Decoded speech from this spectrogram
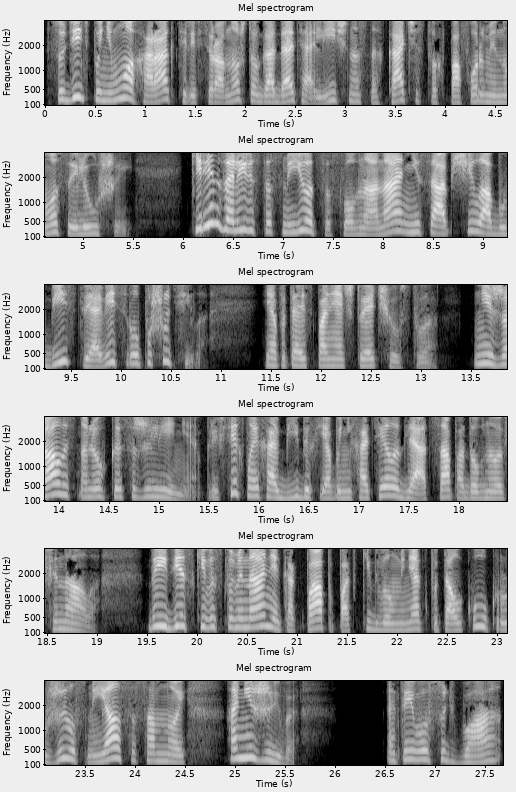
Судить по нему о характере все равно, что гадать о личностных качествах по форме носа или ушей. Кирин заливисто смеется, словно она не сообщила об убийстве, а весело пошутила — я пытаюсь понять, что я чувствую. Не жалость, но легкое сожаление. При всех моих обидах я бы не хотела для отца подобного финала. Да и детские воспоминания, как папа подкидывал меня к потолку, кружил, смеялся со мной, они живы. Это его судьба,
